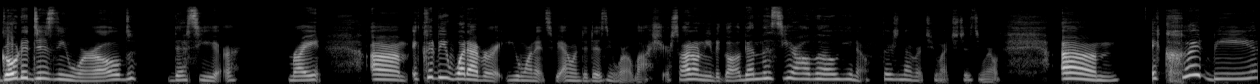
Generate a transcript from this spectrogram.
go to Disney World this year, right? Um, it could be whatever you want it to be. I went to Disney World last year, so I don't need to go again this year, although, you know, there's never too much Disney World. Um, it could be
